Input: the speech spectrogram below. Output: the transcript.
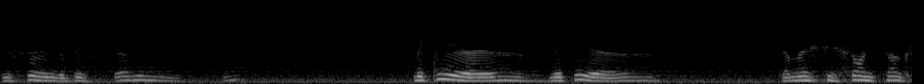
wie schön du bist, Berlin. Hm? Mit dir, mit dir, da möchte ich sonntags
